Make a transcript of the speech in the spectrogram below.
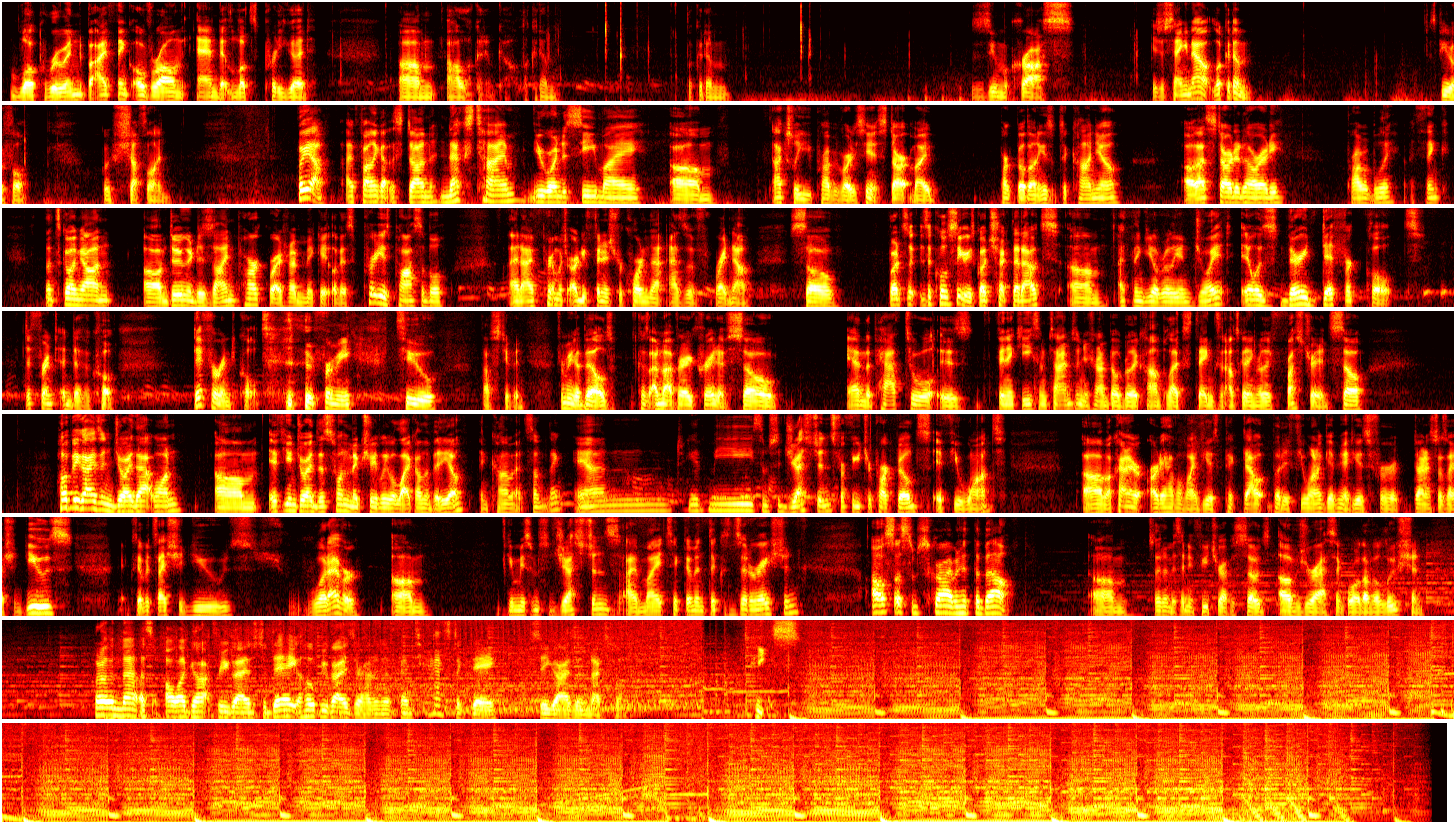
look ruined. But I think overall in the end it looks pretty good. Um, oh, look at him go. Look at him. Look at him. Zoom across. He's just hanging out. Look at him. It's beautiful. Go shuffling. But yeah, I finally got this done. Next time, you're going to see my, um, actually, you probably have already seen it start, my park build on Isla Tacaño. Oh, that started already? Probably, I think. That's going on. Uh, I'm doing a design park where I try to make it look as pretty as possible. And I've pretty much already finished recording that as of right now. So, but it's a, it's a cool series. Go check that out. Um, I think you'll really enjoy it. It was very difficult. Different and difficult. Different cult for me to... That stupid. For me to build. Because I'm not very creative. So and the path tool is finicky sometimes when you're trying to build really complex things, and I was getting really frustrated. So, hope you guys enjoyed that one. Um, if you enjoyed this one, make sure you leave a like on the video and comment something, and give me some suggestions for future park builds if you want. Um, I kind of already have all my ideas picked out, but if you want to give me ideas for dinosaurs I should use, exhibits I should use, whatever, um, give me some suggestions. I might take them into consideration. Also, subscribe and hit the bell um, so you don't miss any future episodes of Jurassic World Evolution. But other than that, that's all I got for you guys today. I hope you guys are having a fantastic day. See you guys in the next one. Peace.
